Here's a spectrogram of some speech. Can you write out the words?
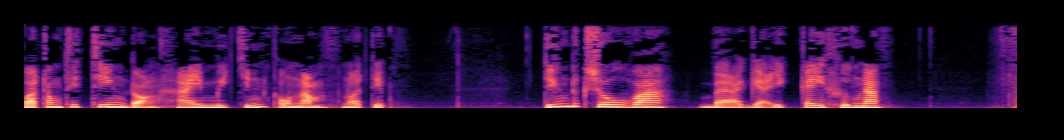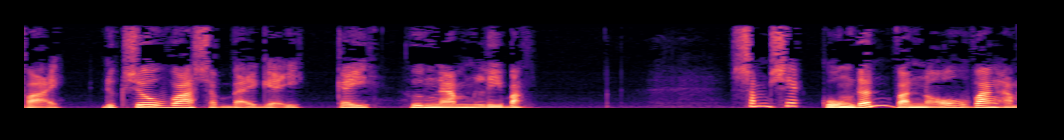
Và trong Thi Thiên đoạn 29 câu 5 nói tiếp. Tiếng Đức Sô Va bẻ gãy cây hương nam. Phải, Đức Sô Va sẽ bẻ gãy cây hương nam ly băng. Sấm sét cuộn đến và nổ vang ầm.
